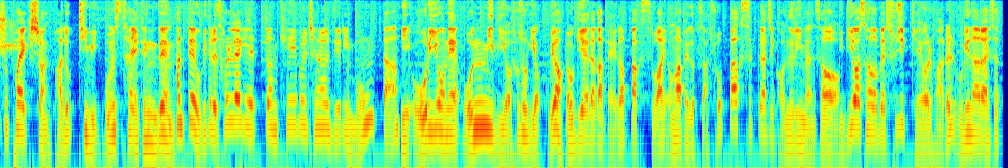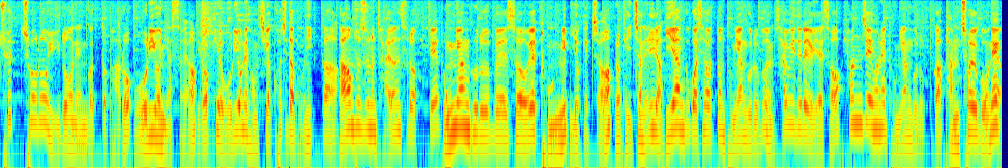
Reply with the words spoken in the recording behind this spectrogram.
슈퍼액션, 바둑TV, 온스타일 등등 한때 우리들을 설레게 했던 케이블 채널들이 몽땅 이 오리온의 온미디어 소속이었고요. 여기에다가 메가박스 와 영화 배급사 쇼박스까지 거느리면서 미디어 사업의 수직 계열화를 우리나라에서 최초로 이뤄낸 것도 바로 오리온이었어요. 이렇게 오리온의 덩치가 커지다 보니까 다음 수순은 자연스럽게 동양그룹에서의 독립이었겠죠. 그렇게 2001년 이한구가 세웠던 동양그룹은 사위들에 의해서 현재현의 동양그룹과 담철곤의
